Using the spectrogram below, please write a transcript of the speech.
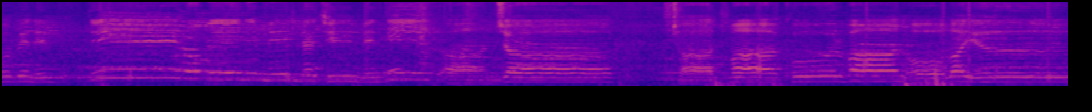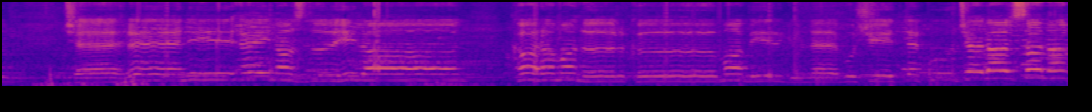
o benimdir o benim milletimindir ancak çatma kurban olayım çehreni ey nazlı hilal kahraman ırkıma bir günle bu şiddet bu celal sana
